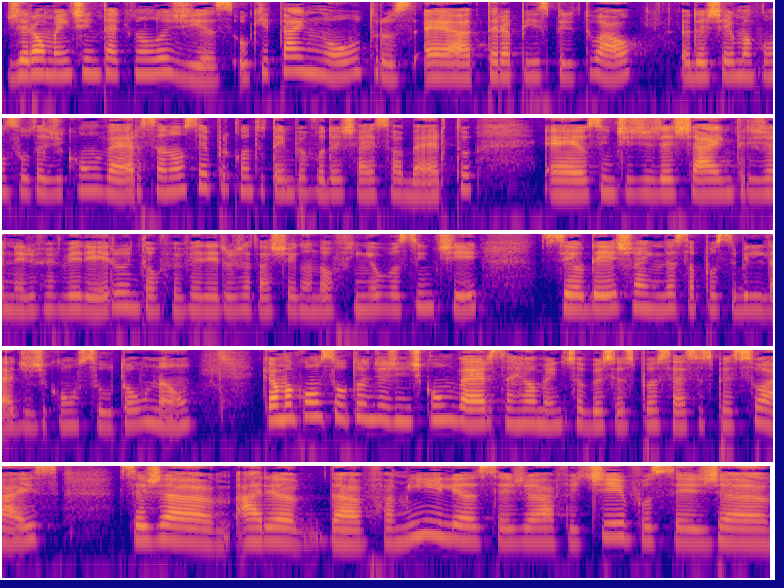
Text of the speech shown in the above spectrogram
Geralmente em tecnologias. O que está em outros é a terapia espiritual. Eu deixei uma consulta de conversa, não sei por quanto tempo eu vou deixar isso aberto. É, eu senti de deixar entre janeiro e fevereiro, então fevereiro já está chegando ao fim, eu vou sentir se eu deixo ainda essa possibilidade de consulta ou não. Que é uma consulta onde a gente conversa realmente sobre os seus processos pessoais, seja área da família, seja afetivo, seja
